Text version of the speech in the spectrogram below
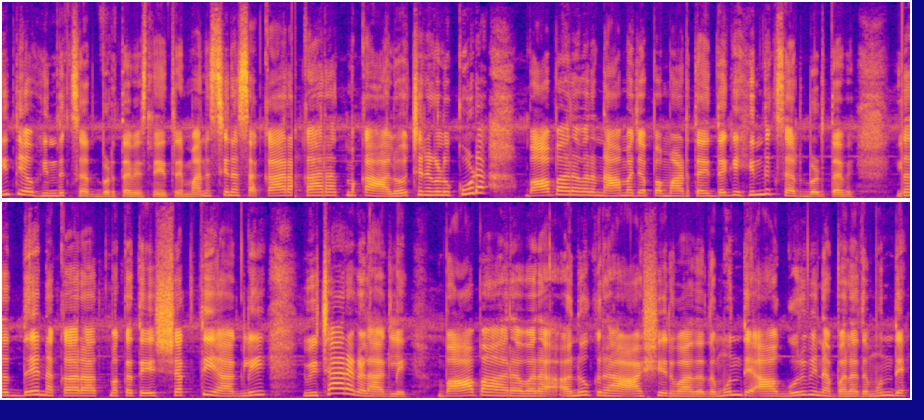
ರೀತಿ ಅವು ಹಿಂದಕ್ಕೆ ಸರಿದ್ಬಿಡ್ತವೆ ಸ್ನೇಹಿತರೆ. ಮನಸ್ಸಿನ ಸಕಾರಾತ್ಮಕ ಆಲೋಚನೆಗಳು ಕೂಡ ಬಾಬಾರವರ ನಾಮ ಜಪ ಮಾಡ್ತಾ ಇದ್ದಾಗೆ ಹಿಂದಕ್ಕೆ ಸರಿದ್ಬಿಡ್ತವೆ ಇದ್ದೇ ನಕಾರಾತ್ಮಕತೆ ಶಕ್ತಿಯಾಗಲಿ, ವಿಚಾರಗಳಾಗಲಿ, ಬಾಬಾರವರ ಅನುಗ್ರಹ, ಆಶೀರ್ವಾದದ ಮುಂದೆ, ಆ ಗುರುವಿನ ಬಲದ ಮುಂದೆ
